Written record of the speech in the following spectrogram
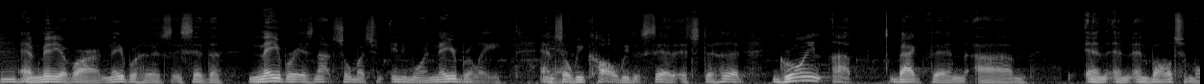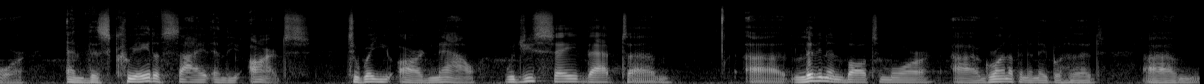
Mm-hmm. And many of our neighborhoods, they said the neighbor is not so much anymore neighborly. And so we call, we just said it's the hood. Growing up, back then um, in, in, in Baltimore and this creative side and the arts to where you are now, would you say that um, uh, living in Baltimore, uh, growing up in the neighborhood, um,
